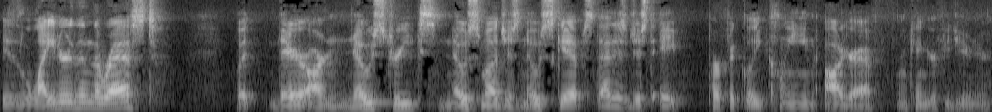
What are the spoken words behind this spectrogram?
is lighter than the rest but there are no streaks, no smudges, no skips. That is just a perfectly clean autograph from Ken Griffey Jr.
